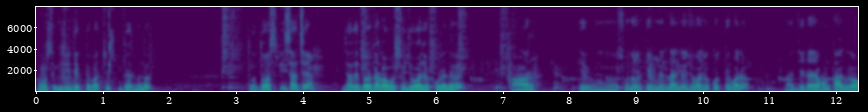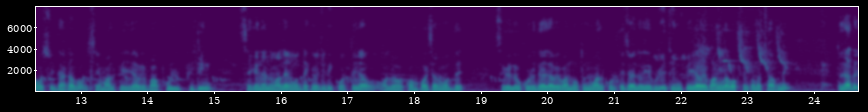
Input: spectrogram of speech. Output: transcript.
সমস্ত কিছুই দেখতে পাচ্ছ স্পিকারগুলোর তো দশ পিস আছে, যাদের দরকার অবশ্যই যোগাযোগ করে নেবে। আর কে ষোলোর ক্যাবিনেট লাগলে যোগাযোগ করতে পারো। যেটা যখন থাকবে অবশ্যই দেখাবো, সে মাল পেয়ে যাবে বা ফুল ফিটিং সেকেন্ড হ্যান্ড মালের মধ্যে কেউ যদি করতে যাও কম পয়সার মধ্যে, সেগুলোও করে দেওয়া যাবে বা নতুন মাল করতে চাইলেও এভরিথিং পেয়ে যাবে, বাংলা বক্সের কোনো চাপ নেই। তো যাদের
